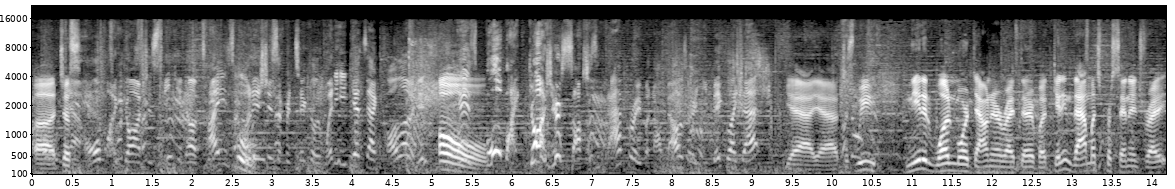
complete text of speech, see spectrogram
Uh, just Yeah, oh my gosh, just speaking of, Titans Ooh. punishes in particular, when he gets that call out, it is, Oh. it is- oh my gosh, your socks just evaporate, but not Bowser, he big like that. yeah, yeah. Just we needed one more down air right there, but getting that much percentage, right?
